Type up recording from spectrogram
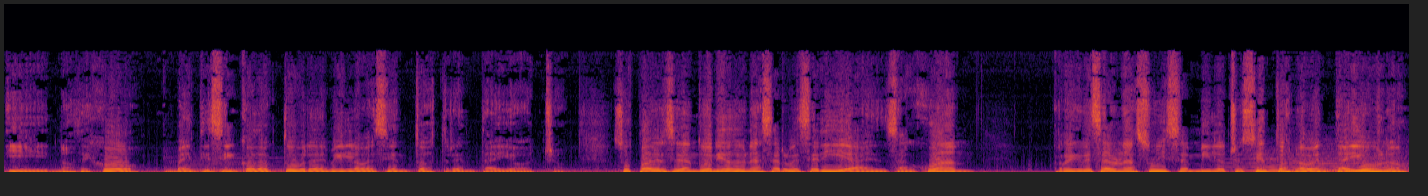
y nos dejó 25 de octubre de 1938. Sus padres eran dueños de una cervecería en San Juan. Regresaron a Suiza en 1891.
